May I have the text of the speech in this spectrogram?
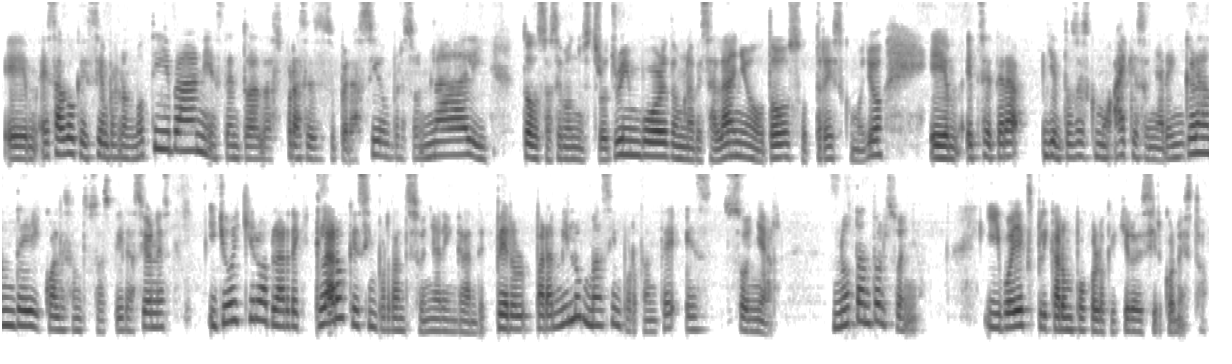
Em, es algo que siempre nos motivan y está en todas las frases de superación personal y todos hacemos nuestro dream board una vez al año o dos o tres como yo, eh, etcétera. Y entonces como hay que soñar en grande y cuáles son tus aspiraciones. Y yo hoy quiero hablar de que claro que es importante soñar en grande, pero para mí lo más importante es soñar, no tanto el sueño. Y voy a explicar un poco lo que quiero decir con esto.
